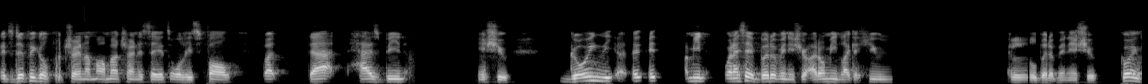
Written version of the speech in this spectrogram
it's difficult for Trent. I'm, I'm not trying to say it's all his fault, but that has been an issue. Going the, it, it, I mean, when I say a bit of an issue, I don't mean like a huge, a little bit of an issue. Going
